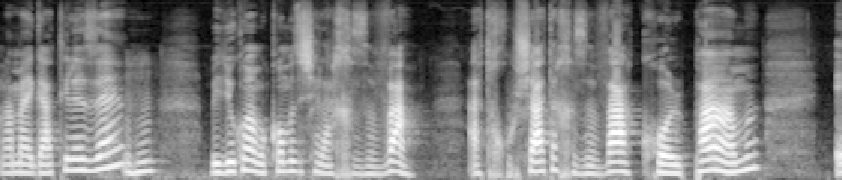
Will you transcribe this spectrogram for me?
למה הגעתי לזה? Mm-hmm. בדיוק מהמקום הזה של האכזבה. התחושת אכזבה כל פעם, אמ,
